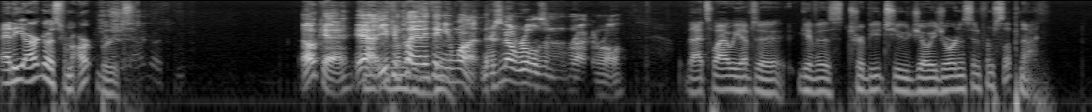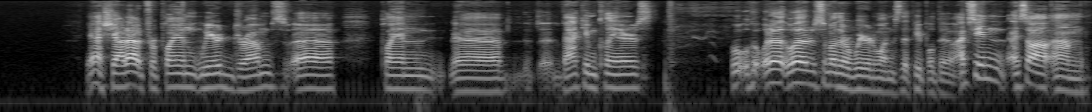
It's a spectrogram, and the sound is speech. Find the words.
Eddie Argos from Art Brutes. Okay, yeah, you can play anything you want. There's no rules in rock and roll. That's why we have to give a tribute to Joey Jordison from Slipknot. Yeah, shout out for playing weird drums, uh, playing uh, vacuum cleaners. Wh- wh- What are, what are some other weird ones that people do? I've seen, I saw um,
